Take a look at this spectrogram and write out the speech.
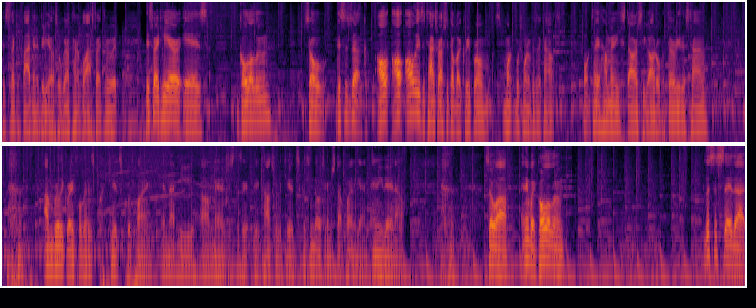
This is like a five minute video, so we're gonna kind of blast right through it. This right here is Golaloon. So this is uh, all, all all these attacks were actually done by Creeper on one, which one of his accounts. Won't tell you how many stars he got over 30 this time. I'm really grateful that his kids quit playing and that he uh, manages the, the, accounts for the kids because he knows they're going to start playing again any day now. so uh, anyway, Golaloon let's just say that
